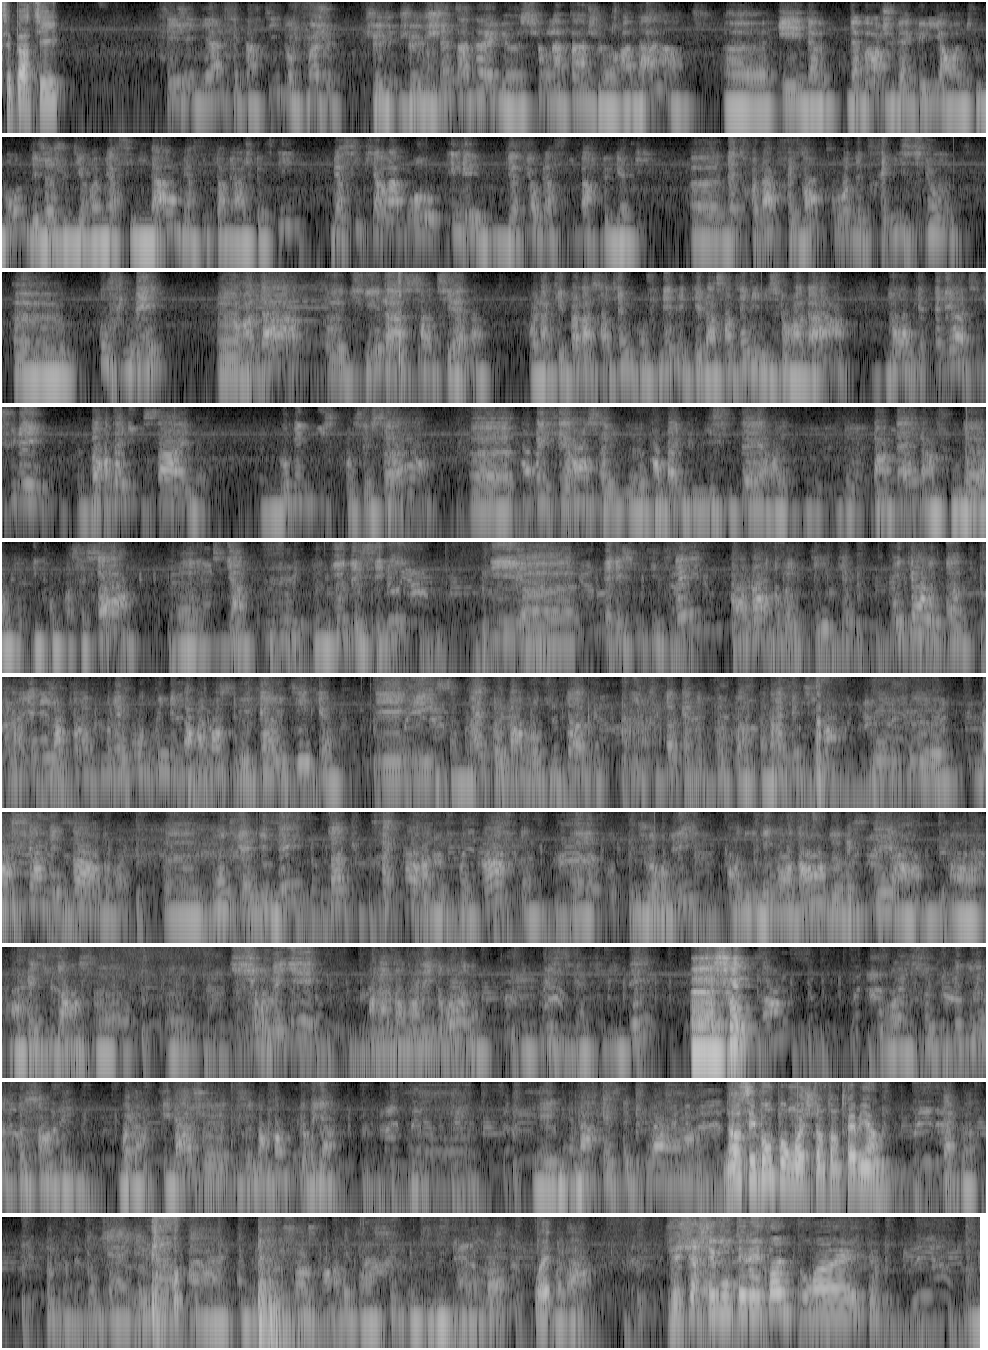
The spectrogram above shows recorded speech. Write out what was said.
C'est parti. C'est génial, c'est parti. Donc moi, je, je, je jette un œil euh, sur la page radar. Euh, et d'abord, je vais accueillir euh, tout le monde. Déjà, je vais dire merci Nina, merci Pierre Merechkowski, merci Pierre Labro et bien sûr merci Marc Gabi d'être là présent pour notre émission confinée Radar qui est la centième. Voilà, qui n'est pas la centième confinée, mais qui est la centième émission Radar. Donc, elle est intitulée Bordel Inside Gomendis Processor, euh, en référence à une campagne publicitaire d'Intel, un fondeur de microprocesseurs, euh, qui a plus de deux décennies, et euh, elle est sous-titrée en l'ordre optique le chaotique. Alors il y a des gens qui auraient pu me répondre oui mais normalement c'est le chaotique et, ça devrait être l'ordre qui toque, qui toque à notre porte. Alors effectivement, l'ancien désordre euh, mondialisé toque très fort à notre porte euh, aujourd'hui en nous demandant de rester en, résidence euh, surveillée en attendant les drones et plus si activité, pour s'occuper de notre santé. Voilà. Et là, je, n'entends plus rien. et Marc, est-ce que tu as... Non, c'est bon pour moi, je t'entends très bien. Ouais. Voilà. Je vais chercher mon téléphone pour euh, Eric. Hein.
